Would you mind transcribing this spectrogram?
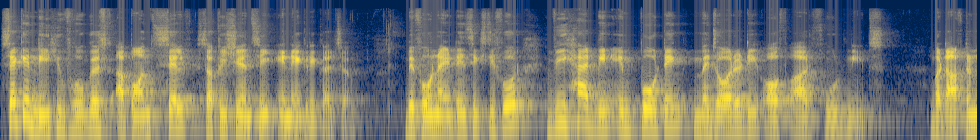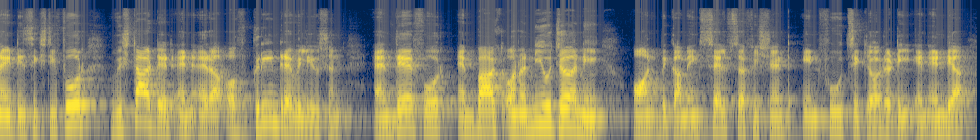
Secondly, he focused upon self-sufficiency in agriculture. Before 1964, we had been importing majority of our food needs. But after 1964, we started an era of green revolution and therefore embarked on a new journey on becoming self-sufficient in food security in India,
